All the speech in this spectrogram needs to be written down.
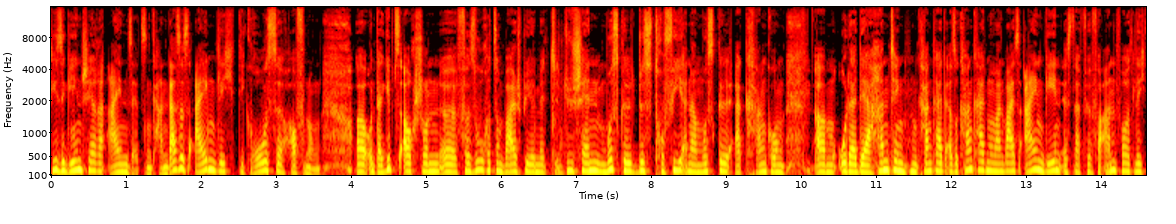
diese Genschere einsetzen kann. Das ist eigentlich die große Hoffnung. Äh, und da gibt es auch schon äh, Versuche zum Beispiel mit Duchenne-Muskeldystrophie, einer Muskelerkrankung ähm, oder der Huntington-Krankheit, also Krankheiten, wo man weiß, ein Gen ist dafür verantwortlich.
